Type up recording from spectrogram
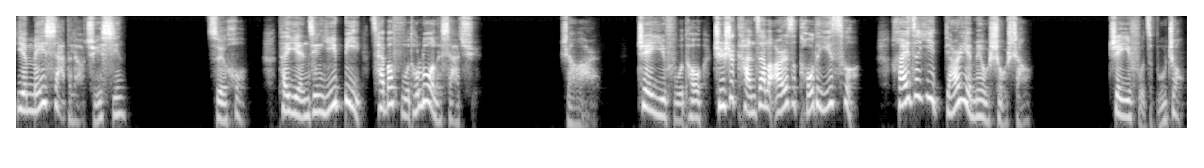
也没下得了决心。最后，他眼睛一闭，才把斧头落了下去。然而，这一斧头只是砍在了儿子头的一侧，孩子一点也没有受伤。这一斧子不重，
